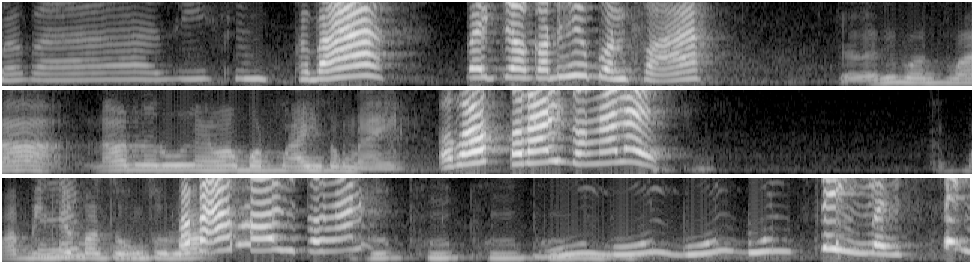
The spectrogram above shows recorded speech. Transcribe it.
ป๊าป๊าที่ขึ้นป๊าป๊าไปเจอกันที่บนฟ้า เจอกันที่บนฟ้า เราจะรู้แล้วว่าบนฟ้าอยู่ตรงไหนป๊าป๊าป๊าป๊าอยู่ตรงนั้นเลยป๊าบินขึ้นมาสูงสุดป๊าแล้วป๊าพ่ออยู่ตรงนั้นพึบพึบพึบพึบูบนบูนบูนบูนซิ่งเลยซิ่ง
